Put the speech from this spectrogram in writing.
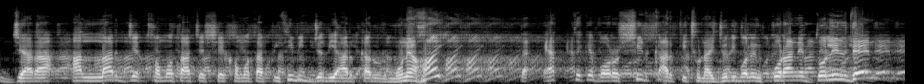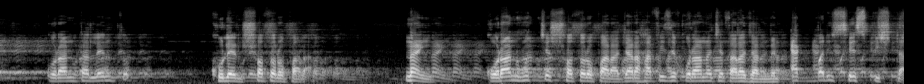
যারা আল্লাহর যে ক্ষমতা আছে, সে ক্ষমতা পৃথিবীর যদি আর কারুর মনে হয়, তা এর থেকে বড় শির্ক আর কিছু নাই। যদি বলেন, কোরআনের দলিল দেন, কোরআনটা লেন তো, খুলেন সতেরো পারা। নাই কোরআন হচ্ছে সতেরো পারা যারা হাফিজে কোরআন আছে তারা জানবেন একবারই শেষ পৃষ্ঠা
